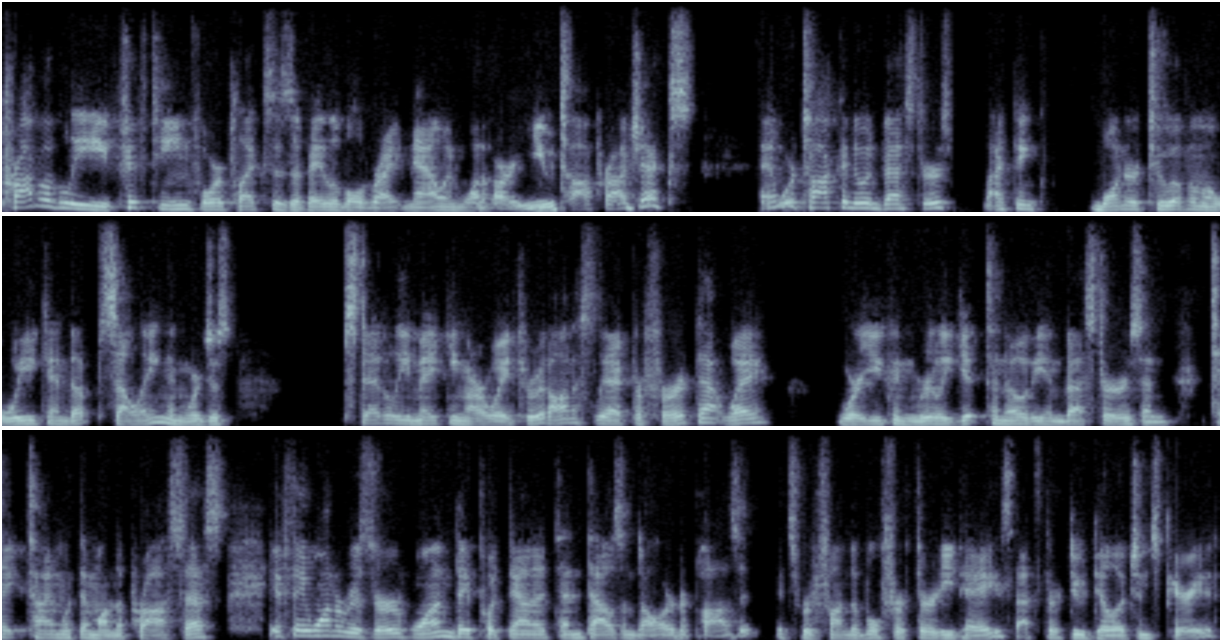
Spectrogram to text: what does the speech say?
probably 15 fourplexes available right now in one of our Utah projects. And we're talking to investors. I think one or two of them a week end up selling, and we're just steadily making our way through it. Honestly, I prefer it that way, where you can really get to know the investors and take time with them on the process. If they want to reserve one, they put down a $10,000 deposit. It's refundable for 30 days. That's their due diligence period.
